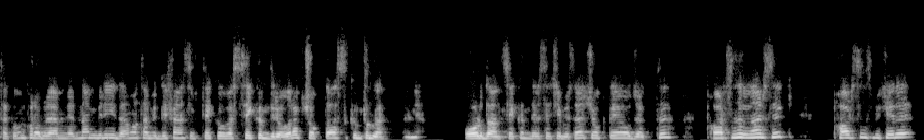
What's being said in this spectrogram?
takımın problemlerinden biriydi ama tabii defensive tackle ve secondary olarak çok daha sıkıntılı. Hani oradan secondary seçebilseler çok daha iyi olacaktı. Parsons'a dönersek Parsons bir kere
